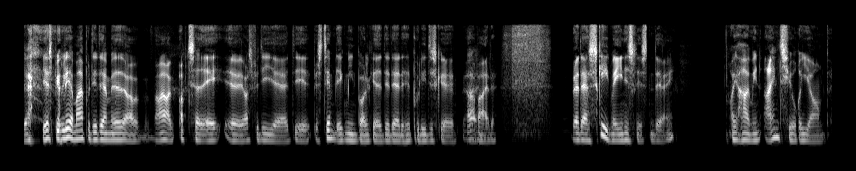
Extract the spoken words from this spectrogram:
Ja. Jeg spekulerer meget på det der med, og meget optaget af, øh, også fordi uh, det er bestemt ikke min boldgade, det der det her politiske arbejde. Hvad der er sket med enhedslisten der, ikke? Og jeg har min egen teori om det.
